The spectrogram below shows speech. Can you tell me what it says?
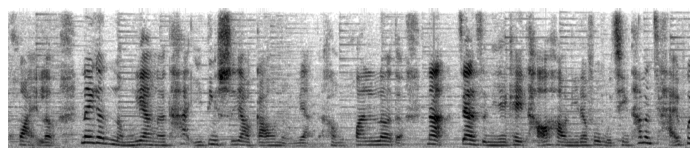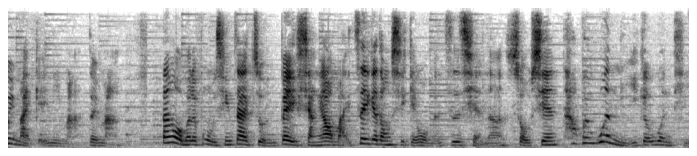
快乐。那个能量呢，它一定是要高能量的，很欢乐的。那这样子，你也可以讨好你的父母亲，他们才会买给你嘛，对吗？当我们的父母亲在准备想要买这个东西给我们之前呢，首先他会问你一个问题，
